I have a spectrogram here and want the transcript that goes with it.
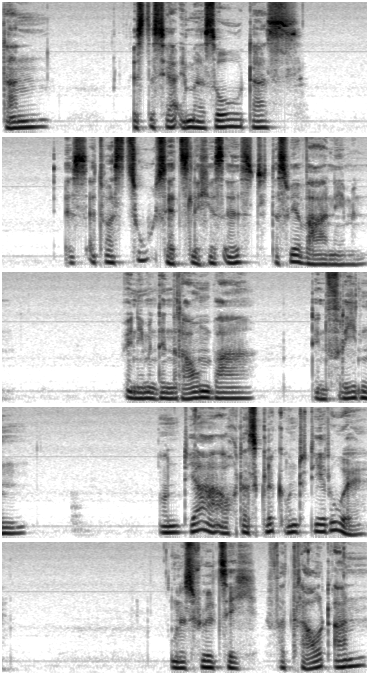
dann ist es ja immer so, dass es etwas Zusätzliches ist, das wir wahrnehmen. Wir nehmen den Raum wahr, den Frieden und ja, auch das Glück und die Ruhe. Und es fühlt sich vertraut an,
